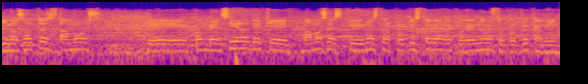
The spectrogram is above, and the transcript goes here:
Y nosotros estamos eh, convencidos de que vamos a escribir nuestra propia historia recorriendo nuestro propio camino.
